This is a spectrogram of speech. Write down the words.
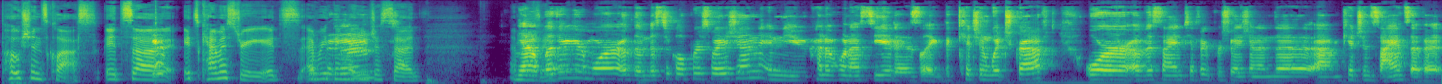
potions class. It's uh, yeah. it's chemistry. It's everything mm-hmm. that you just said. Amazing. Yeah, whether you're more of the mystical persuasion and you kind of want to see it as like the kitchen witchcraft or of the scientific persuasion and the um, kitchen science of it,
